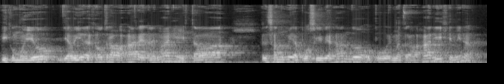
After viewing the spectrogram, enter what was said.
Y como yo ya había dejado trabajar en Alemania y estaba pensando, mira, puedo seguir viajando o puedo irme a trabajar, y dije, mira,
